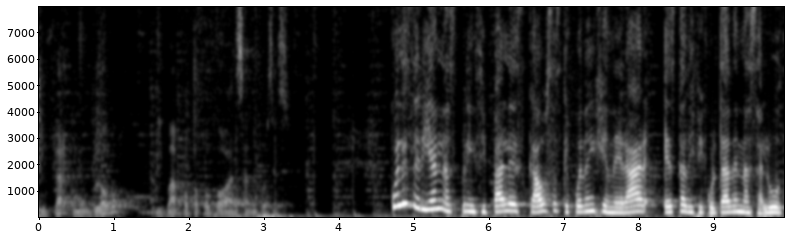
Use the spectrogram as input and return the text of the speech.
inflar como un globo y va poco a poco avanzando el proceso. ¿Cuáles serían las principales causas que pueden generar esta dificultad en la salud?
